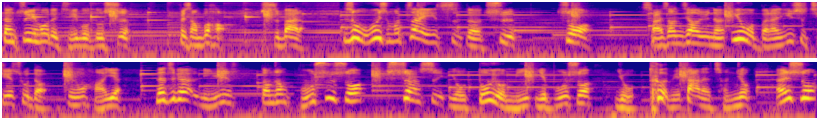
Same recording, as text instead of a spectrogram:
但最后的结果都是非常不好，失败了。但是我为什么再一次的去做财商教育呢？因为我本来就是接触的金融行业，那这个领域当中不是说算是有多有名，也不是说有特别大的成就，而是说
